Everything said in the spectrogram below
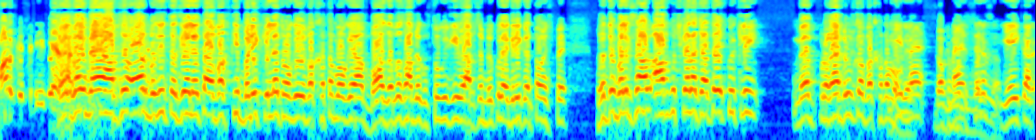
और कितनी देर भाई भाई मैं आपसे और मजीद तजिया लेता वक्त की बड़ी किल्लत हो गई वक्त खत्म हो गया। बहुत ज़बरदस्त आपने गुफ्तु की आपसे बिल्कुल एग्री करता हूँ इस पे। मुसद्दिक मलिक साहब आप कुछ कहना चाहते हैं क्विकली मैं प्रोग्राम बिल्कुल खत्म हो गया। डॉक्टर मैं सिर्फ़ यही कर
